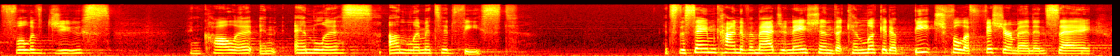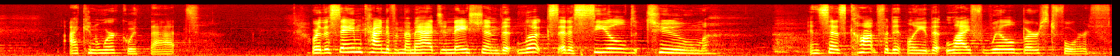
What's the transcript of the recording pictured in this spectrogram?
full of juice and call it an endless, unlimited feast. It's the same kind of imagination that can look at a beach full of fishermen and say, I can work with that. Or the same kind of imagination that looks at a sealed tomb and says confidently that life will burst forth.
